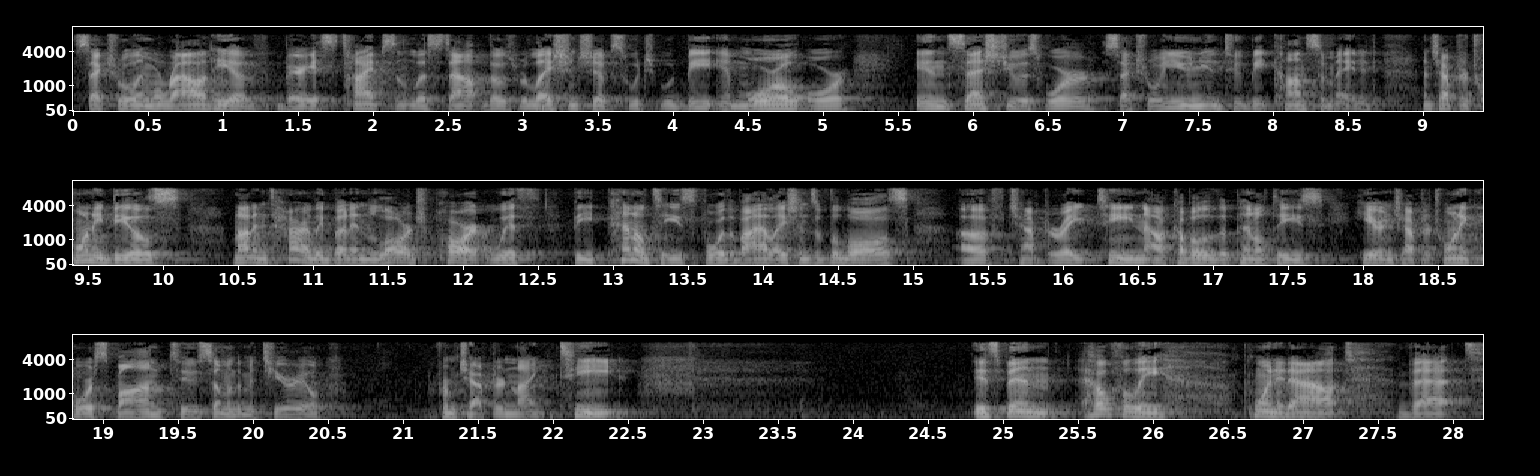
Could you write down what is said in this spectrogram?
sexual immorality of various types and lists out those relationships which would be immoral or incestuous were sexual union to be consummated. And chapter 20 deals not entirely, but in large part with the penalties for the violations of the laws of chapter 18. Now, a couple of the penalties here in chapter 20 correspond to some of the material from chapter 19. It's been helpfully pointed out that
